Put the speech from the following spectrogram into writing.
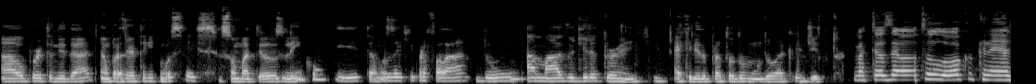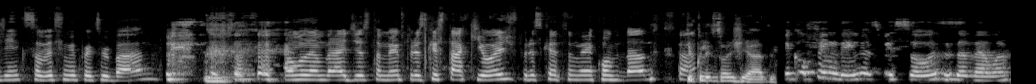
a oportunidade. É um prazer estar aqui com vocês. Eu sou o Matheus Lincoln e estamos aqui para falar de um amável diretor aí, que é querido para todo mundo, eu acredito. Matheus é outro louco, que nem a gente, que só vê filme perturbado. Vamos lembrar disso também, por isso que está aqui hoje, por isso que ele também é convidado. Fico lisonjeado. Fico ofendendo as pessoas, Isabela.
